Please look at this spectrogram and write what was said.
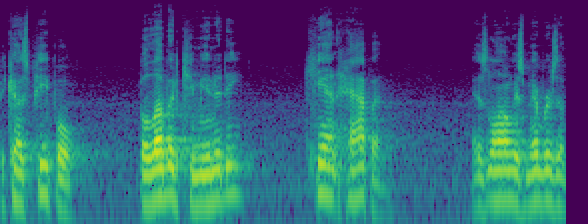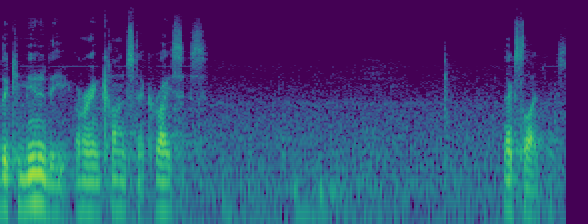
Because people, beloved community, can't happen as long as members of the community are in constant crisis. Next slide, please.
